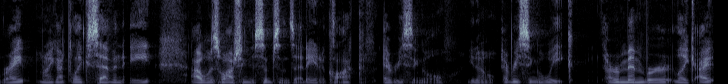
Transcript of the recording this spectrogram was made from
right? When I got to like seven, eight, I was watching The Simpsons at eight o'clock every single, you know, every single week. I remember like I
